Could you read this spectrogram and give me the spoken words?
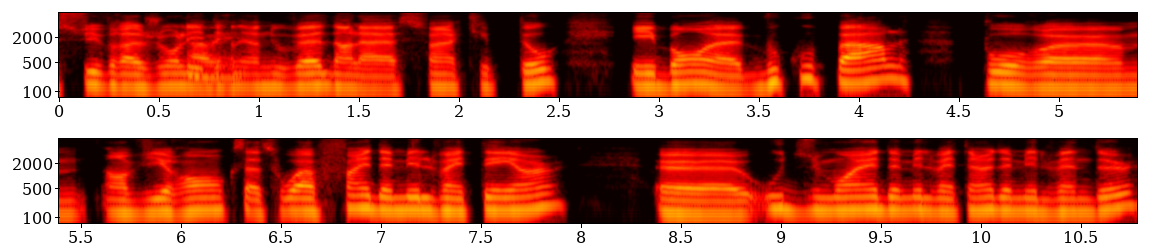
suivre à jour les Ah dernières nouvelles dans la sphère crypto. Et bon, beaucoup parlent pour environ que ce soit fin 2021 ou du moins 2021-2022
